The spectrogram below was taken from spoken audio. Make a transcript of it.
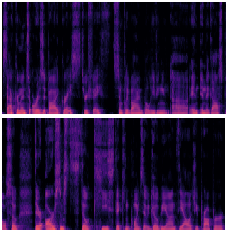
sacrament, or is it by grace through faith, simply by believing uh, in, in the gospel? So there are some still key sticking points that would go beyond theology proper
